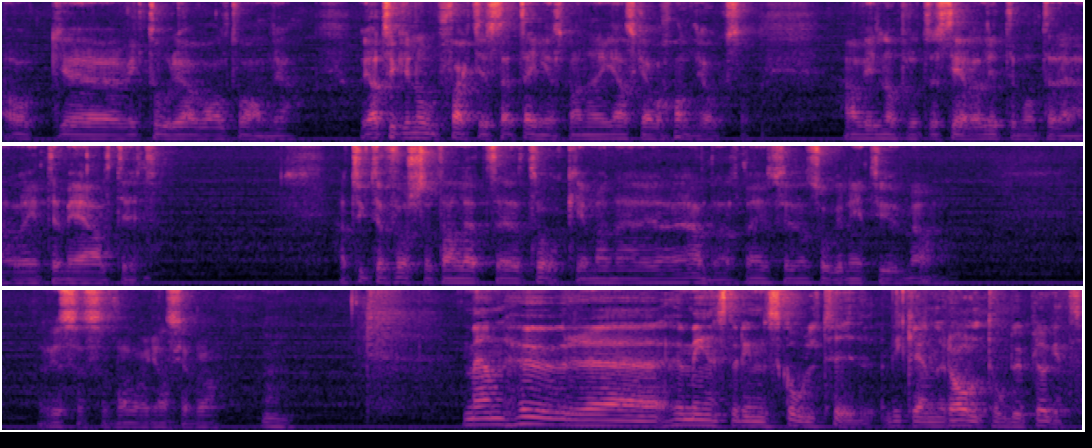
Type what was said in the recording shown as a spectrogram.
och eh, Victoria har valt vanliga. Och jag tycker nog faktiskt att engelsmannen är ganska vanlig också. Han vill nog protestera lite mot det där och är inte med alltid. Jag tyckte först att han lät eh, tråkig men jag har ändrat mig sedan jag såg en intervju med honom. Det visade sig att han var ganska bra. Mm. Men hur, eh, hur minns du din skoltid? Vilken roll tog du i plugget?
